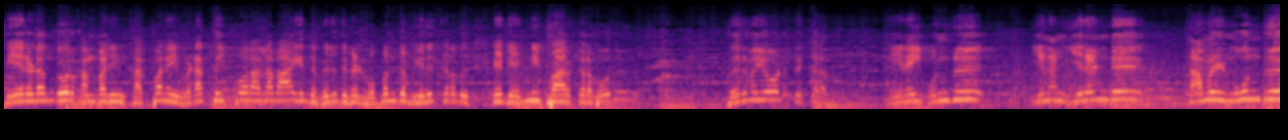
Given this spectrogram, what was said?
தேரிழந்தூர் கம்பனின் கற்பனை விடத்தைப் போல அல்லவா? இந்த விருதுகள் ஒவ்வொன்றும் இருக்கிறது என்று எண்ணி பார்க்கிற போது பெருமையோடு இருக்கிறது. இறை ஒன்று இனம் இரண்டு தமிழ் மூன்று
